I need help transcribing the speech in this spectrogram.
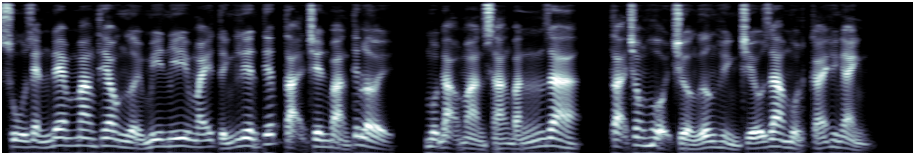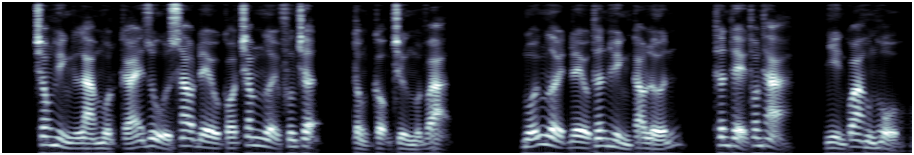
suzen đem mang theo người mini máy tính liên tiếp tại trên bàn tiếp lời, một đạo màn sáng bắn ra, tại trong hội trường ương hình chiếu ra một cái hình ảnh. Trong hình là một cái dù sao đều có trăm người phương trận, tổng cộng chừng một vạn. Mỗi người đều thân hình cao lớn, thân thể thon thả, nhìn qua hùng hổ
